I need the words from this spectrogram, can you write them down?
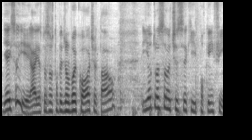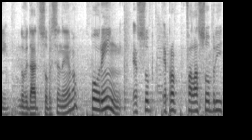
E é isso aí. Aí as pessoas estão pedindo boicote e tal. E eu trouxe essa notícia aqui porque, enfim, novidades sobre cinema. Porém, é, sobre, é para falar sobre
